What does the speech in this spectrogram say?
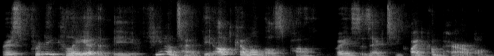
where it's pretty clear that the phenotype, the outcome of those pathways is actually quite comparable.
